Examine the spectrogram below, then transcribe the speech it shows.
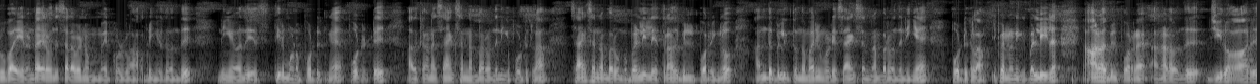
ரூபாய் இரண்டாயிரம் வந்து செலவை நம்ம மேற்கொள்ளலாம் அப்படிங்கிறது வந்து நீங்கள் வந்து தீர்மானம் போட்டுக்குங்க. போட்டுட்டு அதுக்கான சேங்ஷன் நம்பர் வந்து நீங்கள் போட்டுக்கலாம். சேங்ஷன் நம்பர் உங்கள் பள்ளியில் எத்தனாவது பில் போடுறீங்களோ அந்த பில்லுக்கு தகுந்த மாதிரி உங்களுடைய சேங்ஷன் நம்பர் வந்து நீங்கள் போட்டுக்கலாம். இப்போ நான் நீங்கள் பள்ளியில் ஆறாவது பில் போடுறேன். அதனால் வந்து ஜீரோ ஆறு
